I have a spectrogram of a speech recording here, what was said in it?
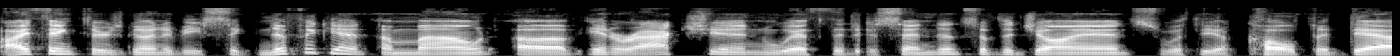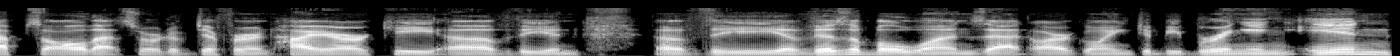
I think there's going to be significant amount of interaction with the descendants of the giants, with the occult adepts, all that sort of different hierarchy of the of the uh, visible ones that are going to be bringing in,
